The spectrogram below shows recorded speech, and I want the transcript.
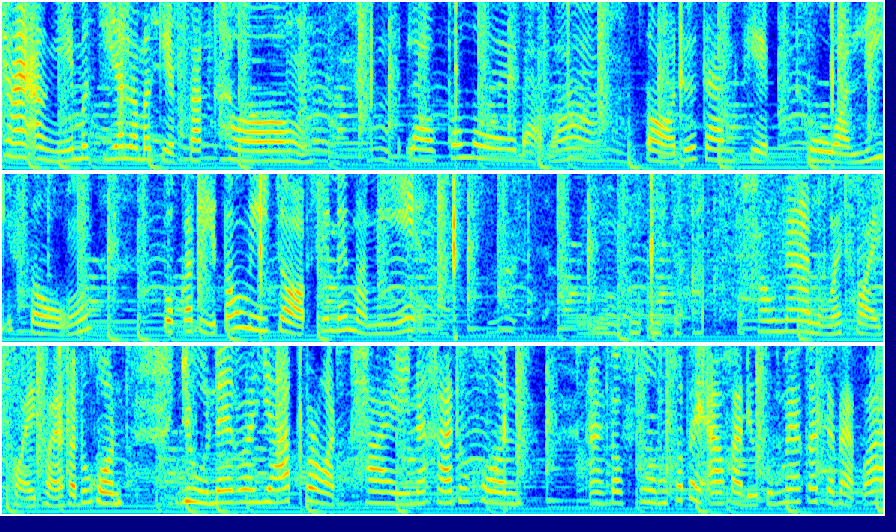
ใช่เอางี้เมื่อกี้เรามาเก็บฟักทอง เราก็เลยแบบว่าต่อด้วยการเก็บถั่วลิสง ปกติต้องมีจอบใช่ไหมหมามี จะจะเข้าหน้าหนูไว้ถอยถอยถอยค่ะทุกคน อยู่ในระยะปลอดภัยนะคะ ทุกคนอะเราซูมเข้าไปเอาค่ะเดี๋ยวคุณแม่ก็จะแบบว่า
